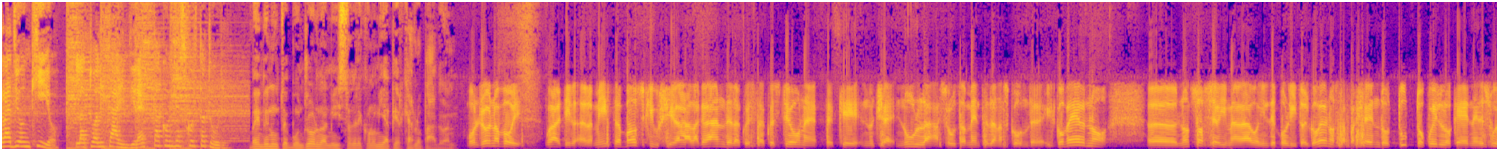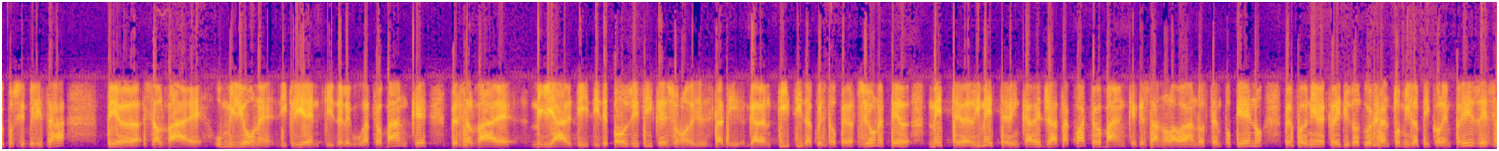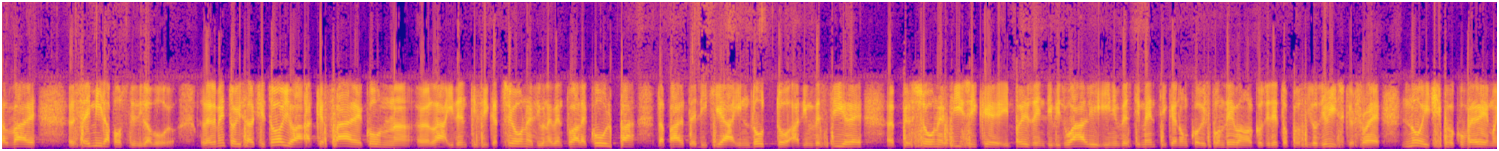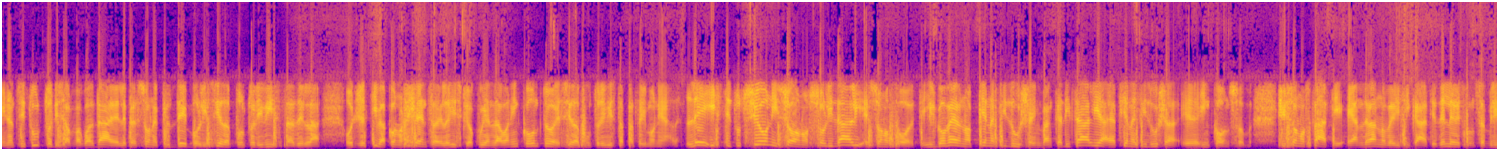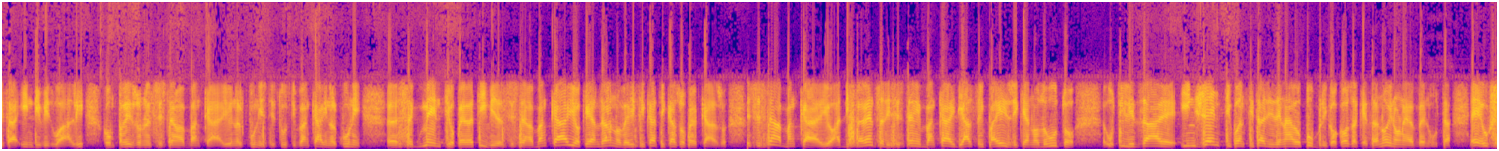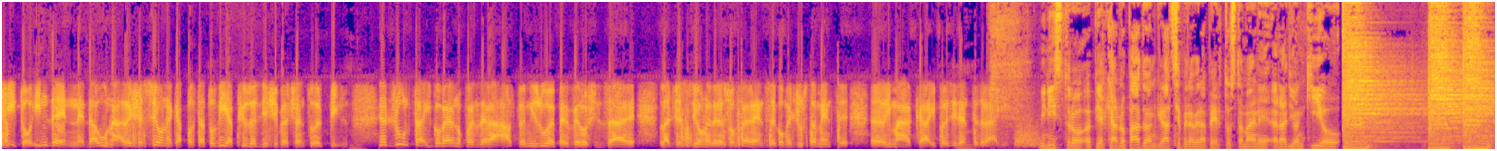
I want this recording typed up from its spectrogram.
Radio Anch'io, l'attualità in diretta con gli ascoltatori. Benvenuto e buongiorno al Ministro dell'Economia Piercarlo Padoan. Buongiorno a voi. Guardi, la ministra Boschi uscirà alla grande da questa questione perché non c'è nulla assolutamente da nascondere. Il governo eh, non so se rimarrà indebolito, il governo sta facendo tutto quello che è nelle sue possibilità per salvare un milione di clienti delle quattro banche, per salvare miliardi di depositi che sono stati garantiti da questa operazione per carreggiata quattro banche che stanno lavorando a tempo pieno per fornire credito a 200.000 piccole imprese e salvare 6.000 eh, posti di lavoro. L'elemento risarcitorio ha a che fare con eh, la identificazione di un'eventuale colpa da parte di chi ha indotto ad investire eh, persone fisiche, imprese individuali in investimenti che non corrispondevano al cosiddetto profilo di rischio, cioè noi ci preoccuperemo innanzitutto di salvaguardare le persone più deboli sia dal punto di vista della oggettiva conoscenza del rischio a cui andavano incontro e sia dal punto di vista patrimoniale. Le istituzioni sono solidali e sono forti, il governo ha piena fiducia in Banca d'Italia e ha piena fiducia eh, in Consob. Ci sono stati e andranno verificate delle responsabilità individuali, compreso nel sistema bancario, in alcuni istituti bancari, in alcuni eh, segmenti operativi del sistema bancario che andranno verificati caso per caso. Il sistema bancario, a differenza dei sistemi bancari di altri paesi hanno dovuto utilizzare ingenti quantità di denaro pubblico, cosa che da noi non è avvenuta, è uscito indenne da una recessione che ha portato via più del 10% del PIL. In aggiunta il governo prenderà altre misure per velocizzare la gestione delle sofferenze, come giustamente eh, rimarca il Presidente Draghi. Ministro Piercarlo Padoan, grazie per aver aperto stamane Radio Anch'io.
